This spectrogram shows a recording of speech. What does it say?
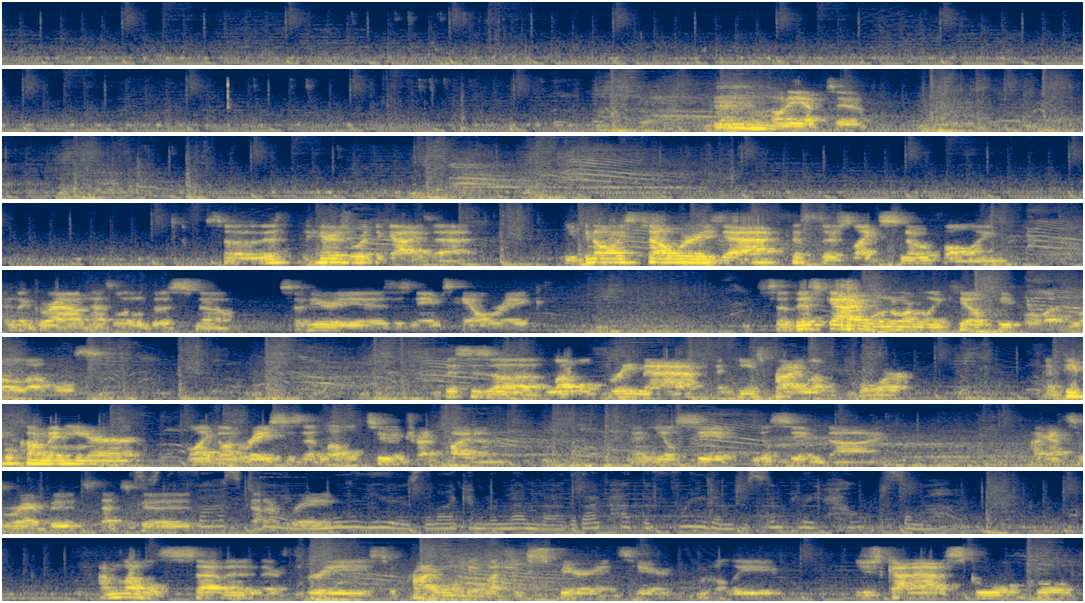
what are you up to? So this here's where the guy's at. You can always tell where he's at because there's like snow falling and the ground has a little bit of snow. So here he is. His name's Hailrake. So this guy will normally kill people at low levels. This is a level 3 map, and he's probably level 4. And people come in here, like on races at level 2 and try to fight him. And you'll see it, you'll see him die. I got some rare boots, that's good. is the first Got a ring. years that I can remember that I've had the freedom to simply help someone. I'm level 7 and they're 3, so probably won't get much experience here. I'm gonna leave. You just got out of school? Cool.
